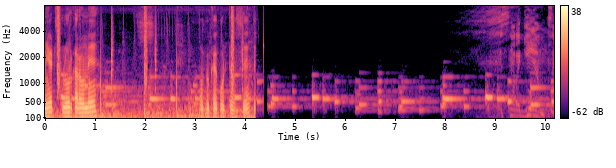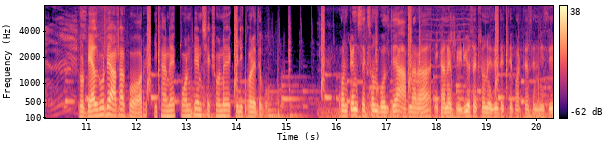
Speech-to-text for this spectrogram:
নেট স্লোর কারণে অপেক্ষা করতে হচ্ছে। তো ড্যাশবোর্ডে আসার পর এখানে কন্টেন্ট সেকশনে ক্লিক করে দেব। কন্টেন্ট সেকশন বলতে আপনারা এখানে ভিডিও সেকশনে যে দেখতে পারতেছেন নিচে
